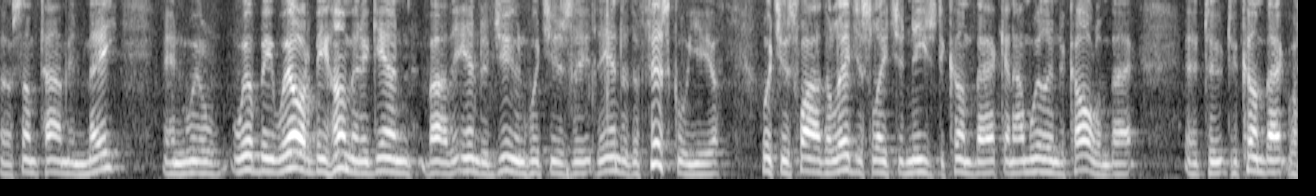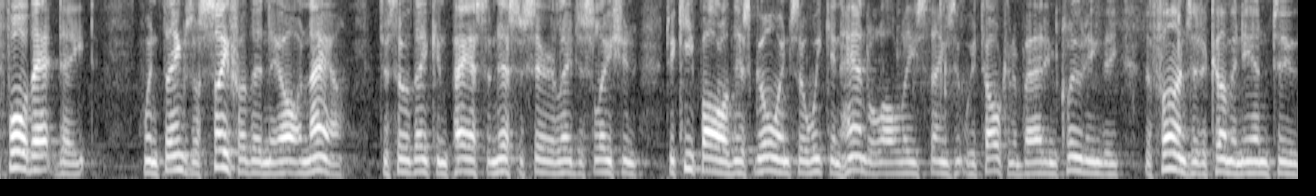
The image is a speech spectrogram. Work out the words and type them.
uh, sometime in May. And we'll, we'll be, we ought to be humming again by the end of June, which is the, the end of the fiscal year, which is why the legislature needs to come back, and I'm willing to call them back, uh, to, to come back before that date, when things are safer than they are now, to, so they can pass the necessary legislation to keep all of this going, so we can handle all these things that we're talking about, including the, the funds that are coming in to,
